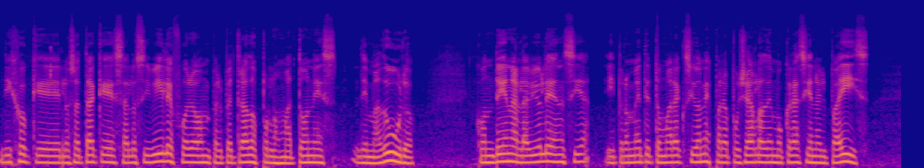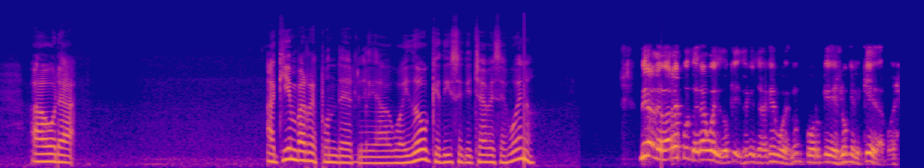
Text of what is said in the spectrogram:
Dijo que los ataques a los civiles fueron perpetrados por los matones de Maduro. Condena la violencia y promete tomar acciones para apoyar la democracia en el país. Ahora, ¿a quién va a responderle? ¿A Guaidó que dice que Chávez es bueno? Mira, le va a responder a Guaidó que dice que Chávez es bueno porque es lo que le queda, pues.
